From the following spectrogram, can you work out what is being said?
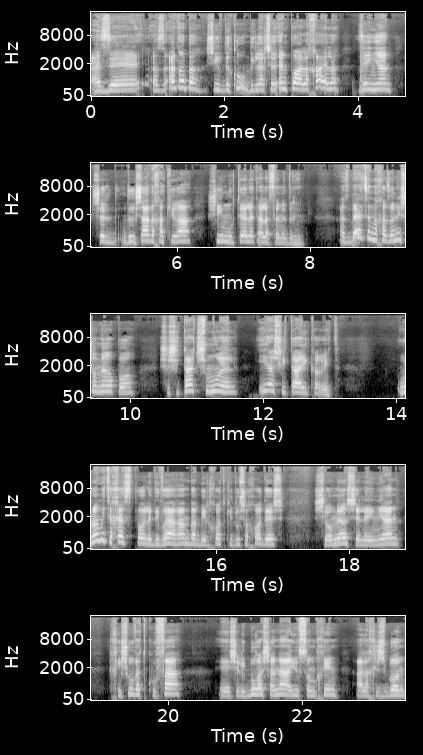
אז, אה, אז אדרבה, שיבדקו, בגלל שאין פה הלכה, אלא זה עניין של דרישה וחקירה שהיא מוטלת על הסנהדרין. אז בעצם החזון איש אומר פה ששיטת שמואל היא השיטה העיקרית. הוא לא מתייחס פה לדברי הרמב"ם בהלכות קידוש החודש, שאומר שלעניין חישוב התקופה אה, של עיבור השנה היו סומכים על החשבון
